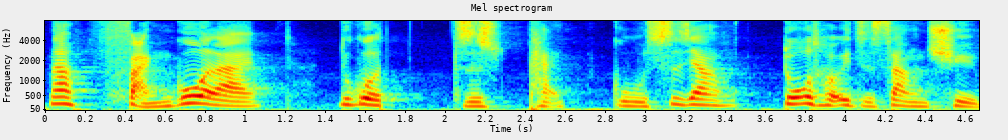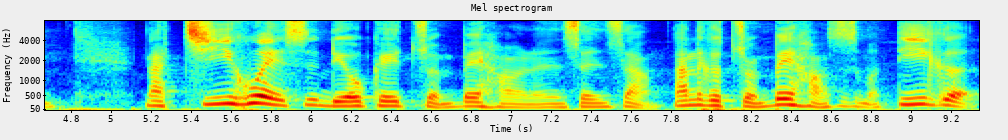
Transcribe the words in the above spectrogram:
那反过来。如果只台股市这样多头一直上去，那机会是留给准备好的人身上。那那个准备好是什么？第一个，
